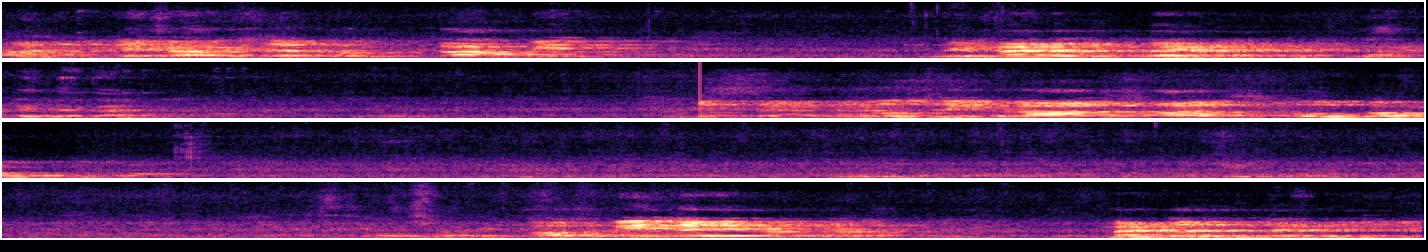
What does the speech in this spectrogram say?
ਹਾਂਜੀ ਇਹਨਾਂ ਕਾਪੀ ਤੇ ਮੈਡਲ ਦਿੱਤਾ ਜਾਣਾ ਹੈ। ਸਿੰਘ ਦੂਸਰੀ ਕਲਾਸ ਸਾਲ ਸਕੂਲ ਤੇ ਮੈਡਲ ਦਿੱਤੇ ਨੇ ਜੀ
